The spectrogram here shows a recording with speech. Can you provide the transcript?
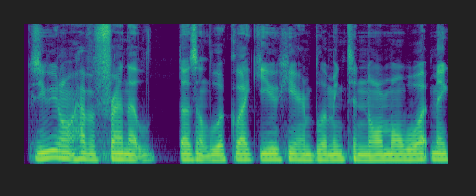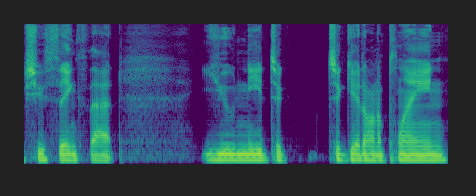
Because if you don't have a friend that doesn't look like you here in Bloomington Normal, what makes you think that you need to to get on a plane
